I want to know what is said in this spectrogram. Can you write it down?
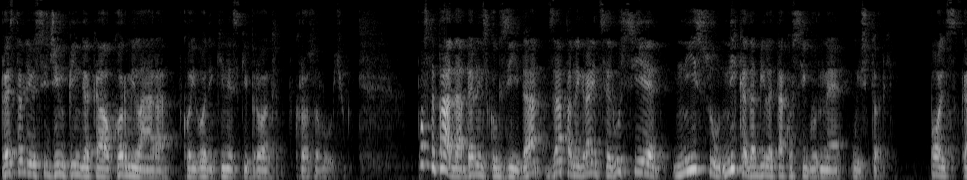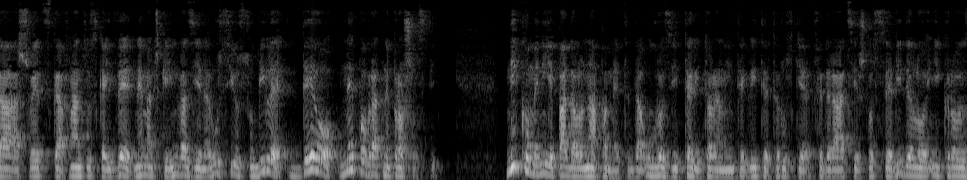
predstavljaju Xi Jinpinga kao kormilara koji vodi kineski brod kroz oluju. Posle pada Berlinskog zida, zapadne granice Rusije nisu nikada bile tako sigurne u istoriji. Poljska, Švedska, Francuska i dve nemačke invazije na Rusiju su bile deo nepovratne prošlosti. Nikome nije padalo na pamet da ugrozi teritorijalni integritet Ruske federacije, što se videlo i kroz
